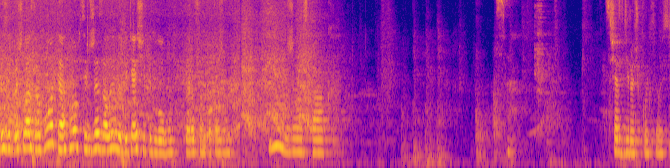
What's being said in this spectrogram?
Друзі, прийшла з роботи, а хлопці вже залили дитячу підлогу. Зараз вам покажу. Ну, вже ось так. Все. Зараз дірочку цю ось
